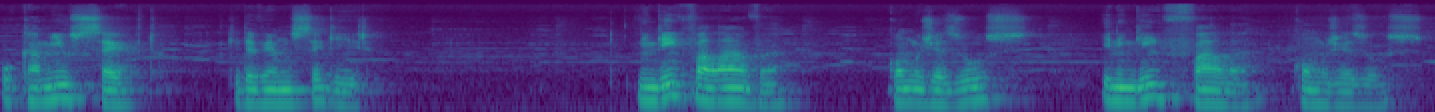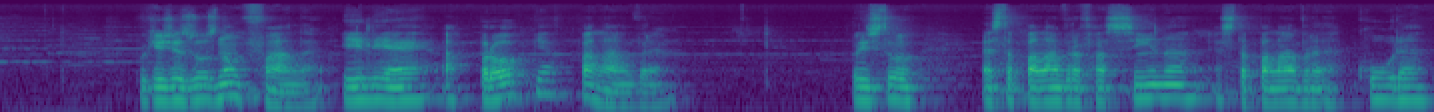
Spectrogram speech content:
o caminho certo que devemos seguir. Ninguém falava como Jesus e ninguém fala como Jesus. Porque Jesus não fala, ele é a própria palavra. Por isso, esta palavra fascina, esta palavra cura,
